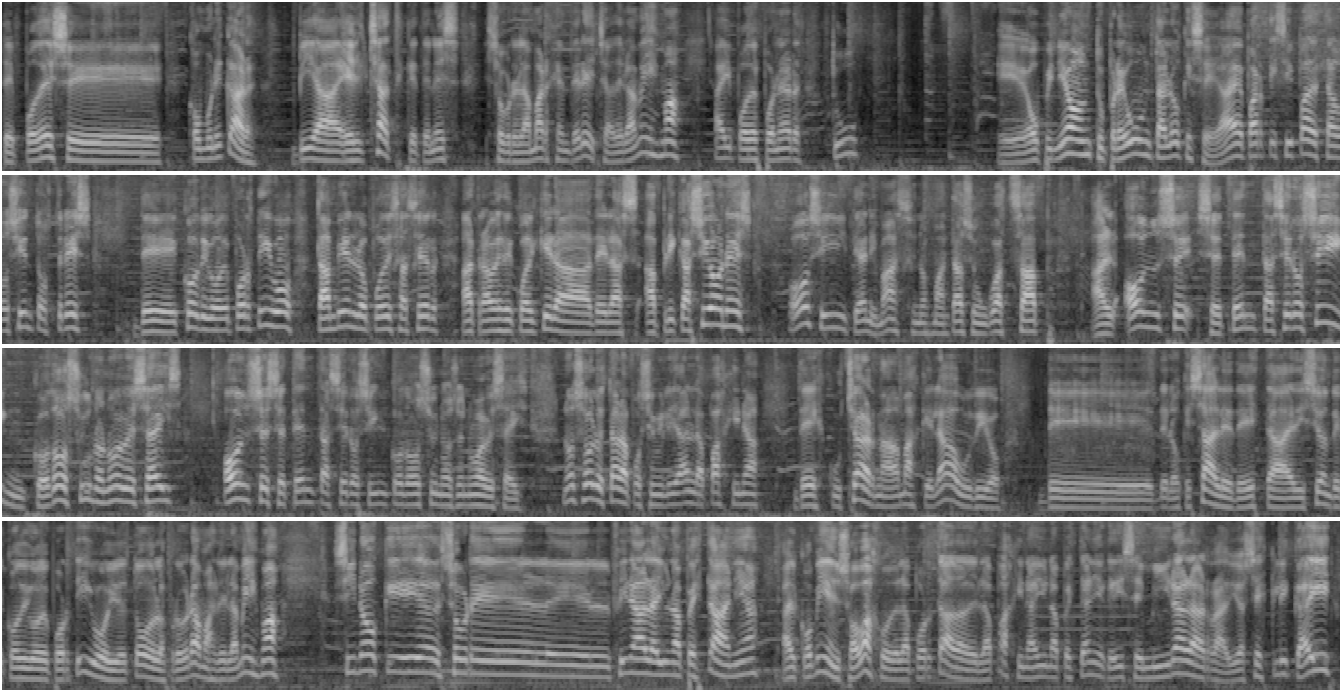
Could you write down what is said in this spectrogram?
te podés eh, comunicar vía el chat que tenés sobre la margen derecha de la misma. Ahí podés poner tu eh, opinión, tu pregunta, lo que sea. Eh. Participa de esta 203 de Código Deportivo. También lo podés hacer a través de cualquiera de las aplicaciones. O si te animás, nos mandás un WhatsApp al 11 70 05 2196 11 70 05 2196. No solo está la posibilidad en la página de escuchar nada más que el audio de, lo que sale de esta edición de Código Deportivo y de todos los programas de la misma, sino que eh, sobre el, final hay una pestaña, al comienzo, abajo de la portada de la página hay una pestaña que dice Mira la radio, haces clic ahí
